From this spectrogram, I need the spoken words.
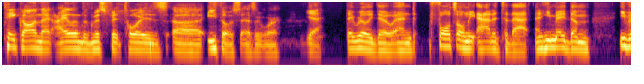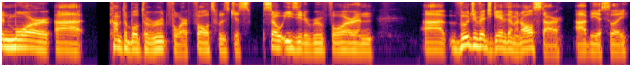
take on that island of misfit toys uh, ethos, as it were. yeah, they really do. And Fultz only added to that, and he made them even more uh, comfortable to root for. Fultz was just so easy to root for, and uh, Vucevic gave them an All Star, obviously.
